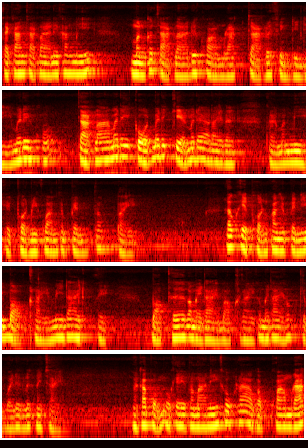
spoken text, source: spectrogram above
แต่การจากลาในครั้งนี้ มันก็จากลาด้วยความรักจากด้วยสิ่งดีๆ ไม่ได้จากลาไม่ได้โกรธไม่ได้เกลียดไม่ได้อะไรเลย แต่มันมีเหตุผลมีความจำเป็นต้องไป แล้วเหตุผลความจำเป็นนี้บอกใครไม่ได้ด้วย บอกเธอก็ไม่ได้ บอกใครก็ไม่ได้เขาเก็บไว้ลึกๆในใจนะครับผมโอเค ประมาณนี้คร่าวๆกับความรัก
